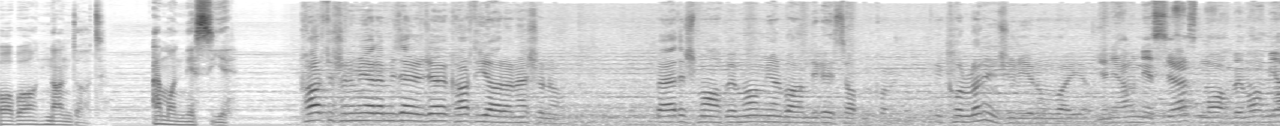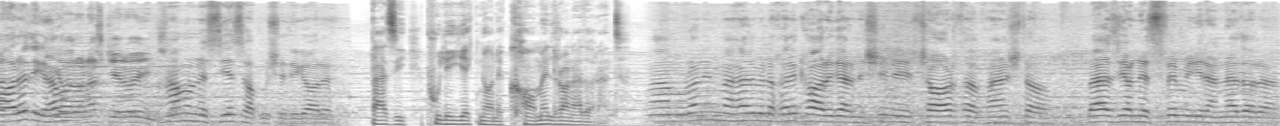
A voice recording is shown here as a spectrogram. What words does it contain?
بابا نان داد. اما نسیه. کارتشونو میاره می‌ذاره اینجا کارت یارانه شونو بعدش ماه به ماه میان با هم دیگه حساب می‌کنه کلا اینجوریه نونوایی یعنی همون نسیه است؟ ماه به ماه میاد آره دیگه همون یارانش گروه اینجا. همون نسیه حساب میشه دیگه آره. بعضی پول یک نان کامل را ندارند. معمولا این محل بالاخره کارگر نشینه. چهار تا پنج تا. بعضیا نصفه می‌گیرن ندارن.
